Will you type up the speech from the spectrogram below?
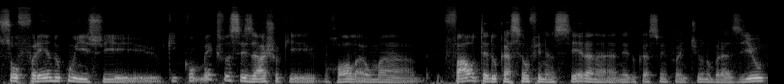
sofrendo com isso. E que, como é que vocês acham que rola uma falta de educação financeira na, na educação infantil no Brasil?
